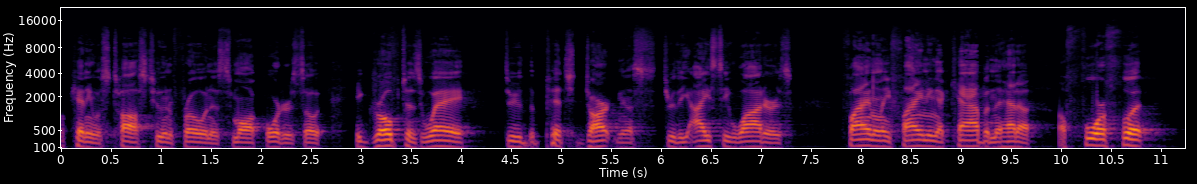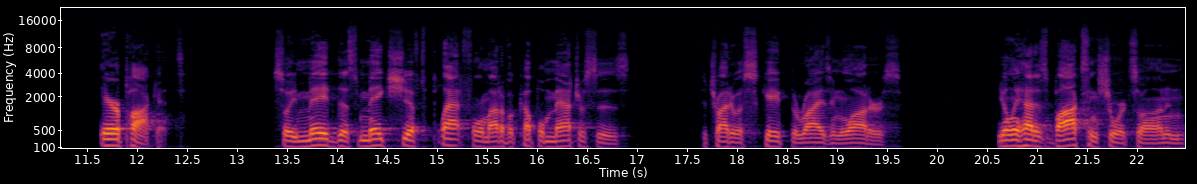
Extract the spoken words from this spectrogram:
Okene was tossed to and fro in his small quarters, so he groped his way through the pitch darkness, through the icy waters, finally finding a cabin that had a, a four foot air pocket. So he made this makeshift platform out of a couple mattresses to try to escape the rising waters. He only had his boxing shorts on, and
